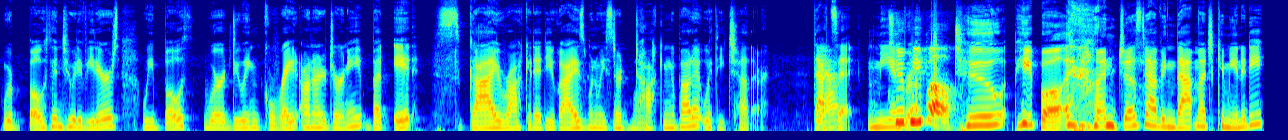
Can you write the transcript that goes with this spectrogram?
We're both intuitive eaters. We both were doing great on our journey, but it skyrocketed, you guys, when we started mm-hmm. talking about it with each other. That's yeah. it. Me and two Brooke, people. Two people. And just having that much community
